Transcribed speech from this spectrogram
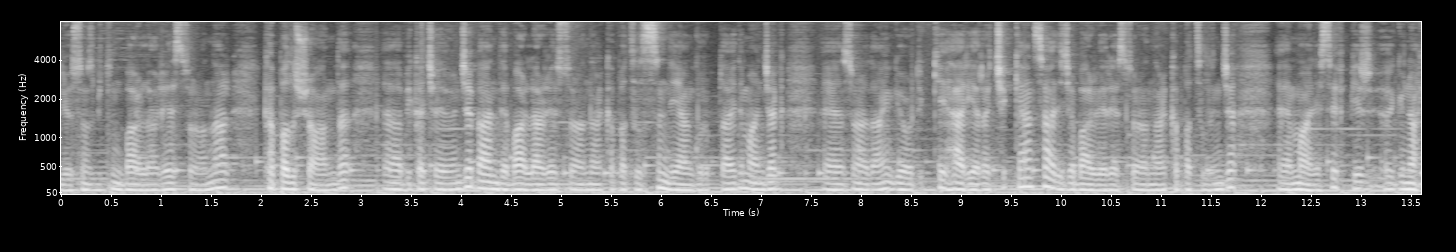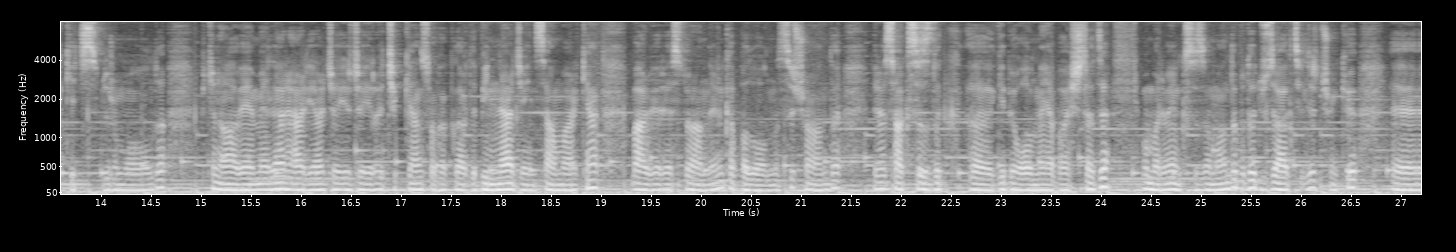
Biliyorsunuz bütün barlar, restoranlar kapalı şu anda. E, birkaç ay önce ben de barlar, restoranlar kapatılsın diyen gruptaydım. Ancak e, sonradan gördük ki her yer açıkken sadece bar ve restoranlar kapatılınca e, maalesef bir e, günah keçisi durumu oldu. Bütün AVM'ler her yer cayır cayır açıkken sokaklarda binlerce insan varken bar ve restoranların kapalı olması şu anda biraz haksızlık e, gibi olmaya başladı. Umarım en kısa zamanda bu da düzeltilir çünkü e,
